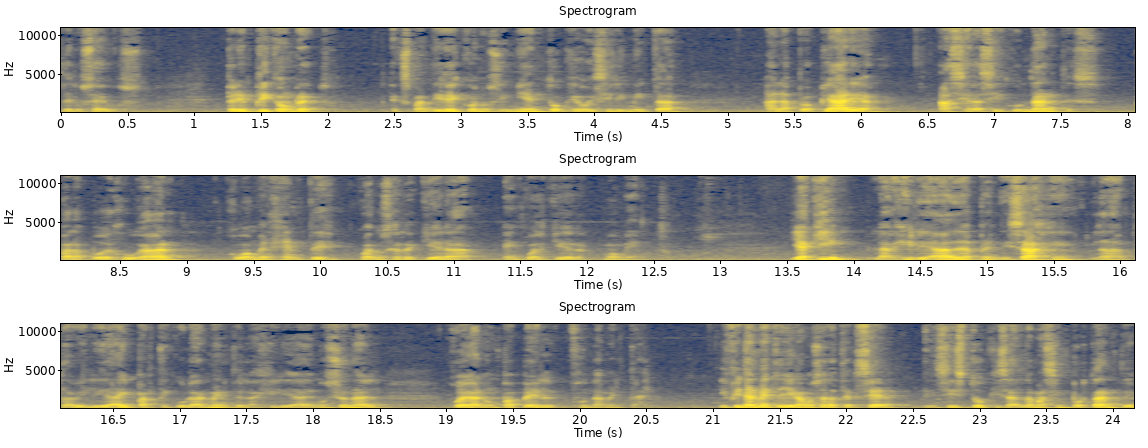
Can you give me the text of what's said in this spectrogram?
de los egos, pero implica un reto, expandir el conocimiento que hoy se limita a la propia área hacia las circundantes para poder jugar como emergente cuando se requiera en cualquier momento. Y aquí la agilidad de aprendizaje, la adaptabilidad y particularmente la agilidad emocional juegan un papel fundamental. Y finalmente llegamos a la tercera, insisto, quizás la más importante,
